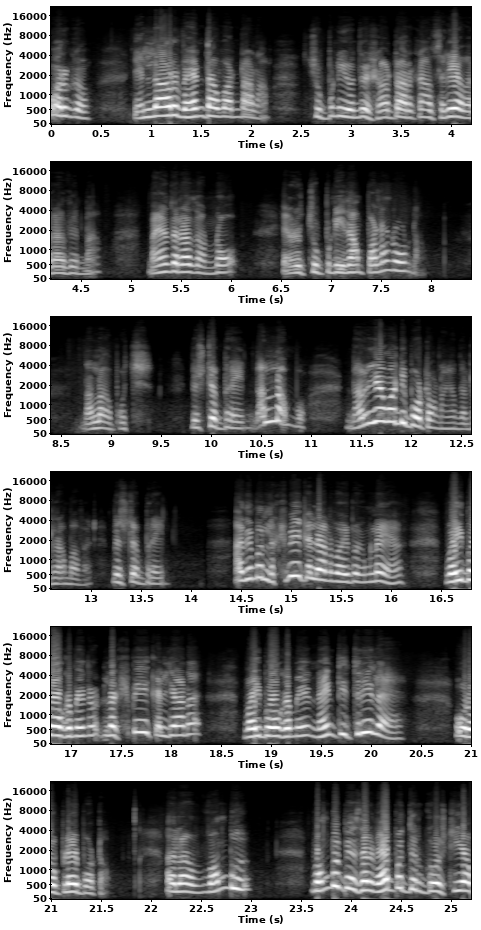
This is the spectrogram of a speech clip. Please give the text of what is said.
பாருங்க எல்லோரும் வேண்டாம் வேண்டானா சுப்னி வந்து ஷார்ட்டாக இருக்கான் சரியாக வராதுன்னா. மகேந்திரா தான் நோ எனக்கு சுப்படி தான் பண்ணணும்னா. நல்லா போச்சு. மிஸ்டர் பிரெயின் நல்லா போ- நிறைய வாட்டி போட்டோம் நாங்கள் அந்த ட்ராமாவை மிஸ்டர் பிரெயின் அதே மாதிரி லக்ஷ்மி கல்யாண வைபோகம்ல வைபோகமே லக்ஷ்மி கல்யாண வைபோகமே நைன்டி த்ரீல ஒரு ப்ளே போட்டோம். அதில் வம்பு வம்பு பேசுகிற வேப்பத்தூர் கோஷ்டியாக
